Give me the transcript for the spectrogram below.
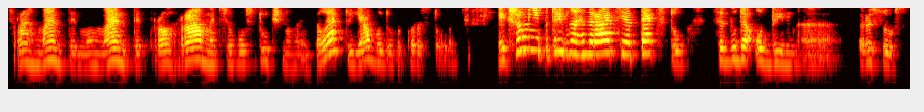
фрагменти, моменти, програми цього штучного інтелекту я буду використовувати. Якщо мені потрібна генерація тексту, це буде один е, ресурс.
